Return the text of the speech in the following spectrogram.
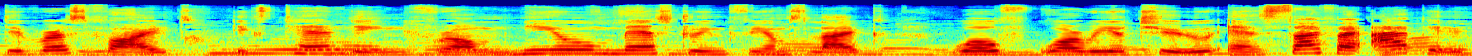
diversified, extending from new mainstream films like Wolf Warrior 2 and sci-fi epic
